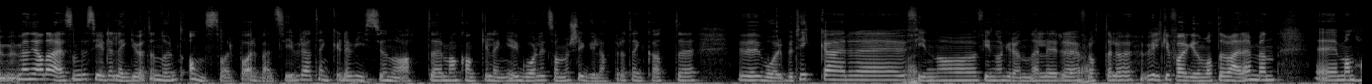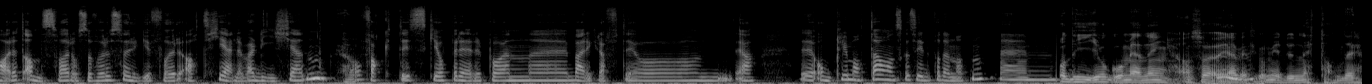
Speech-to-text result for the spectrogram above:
men ja, det er som du sier, det legger jo et enormt ansvar på arbeidsgivere. Jeg tenker Det viser jo nå at eh, man kan ikke lenger gå litt sånn med skyggelapper og tenke at uh, vår butikk er uh, fin, og, fin og grønn eller Ja. flott, eller hvilke farger det måtte være. Men man har et ansvar også for å sørge for at hele verdikjeden Ja. faktisk opererer på en bærekraftig og ja, ordentlig måte, om man skal si det på den måten. Um, Og det gir jo god mening. Altså, jeg vet ikke hvor mye du netthandler,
